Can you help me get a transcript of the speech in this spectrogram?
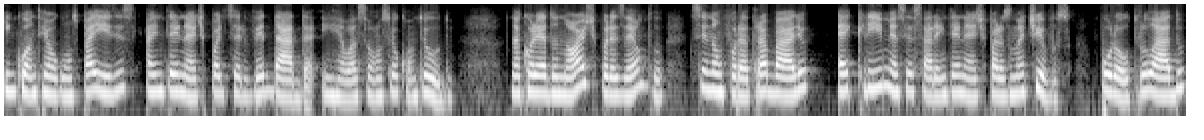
enquanto em alguns países a internet pode ser vedada em relação ao seu conteúdo. Na Coreia do Norte, por exemplo, se não for a trabalho, é crime acessar a internet para os nativos. Por outro lado,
